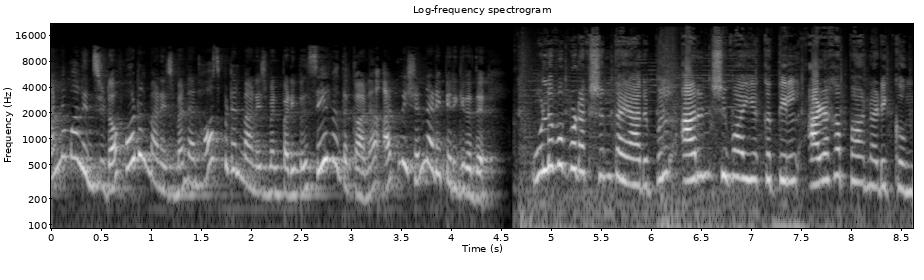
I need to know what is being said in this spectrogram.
Annamal institute of hotel management and hospital management படிப்பில் சேர்வதற்கான அட்மிஷன் நடைபெறுகிறது. உளவு புரொடக்ஷன் தயாரிப்பில் அருண் சிவா இயக்கத்தில் அழகப்பா நடிக்கும்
